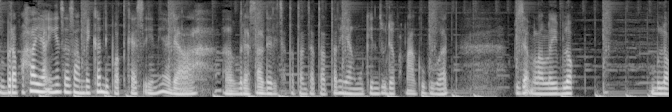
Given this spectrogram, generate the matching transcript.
beberapa hal yang ingin saya sampaikan di podcast ini adalah uh, berasal dari catatan-catatan yang mungkin sudah pernah aku buat bisa melalui blog blog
